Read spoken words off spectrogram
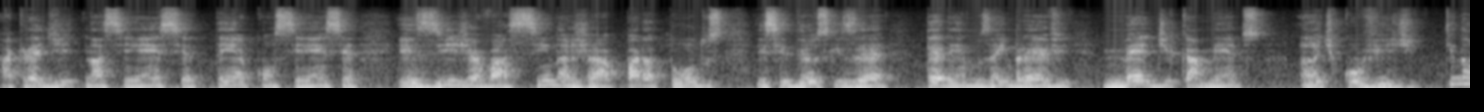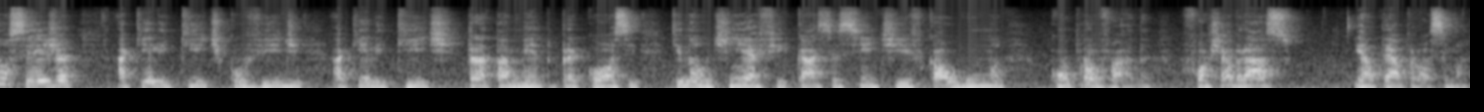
Acredite na ciência, tenha consciência, exija vacina já para todos. E, se Deus quiser, teremos em breve medicamentos anti-Covid, que não seja aquele kit Covid, aquele kit tratamento precoce que não tinha eficácia científica alguma comprovada. Forte abraço e até a próxima.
